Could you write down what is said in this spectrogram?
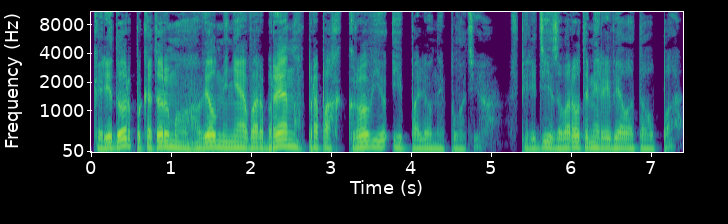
Коридор, по которому вел меня Варбрен, пропах кровью и паленой плотью. Впереди за воротами ревела толпа.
